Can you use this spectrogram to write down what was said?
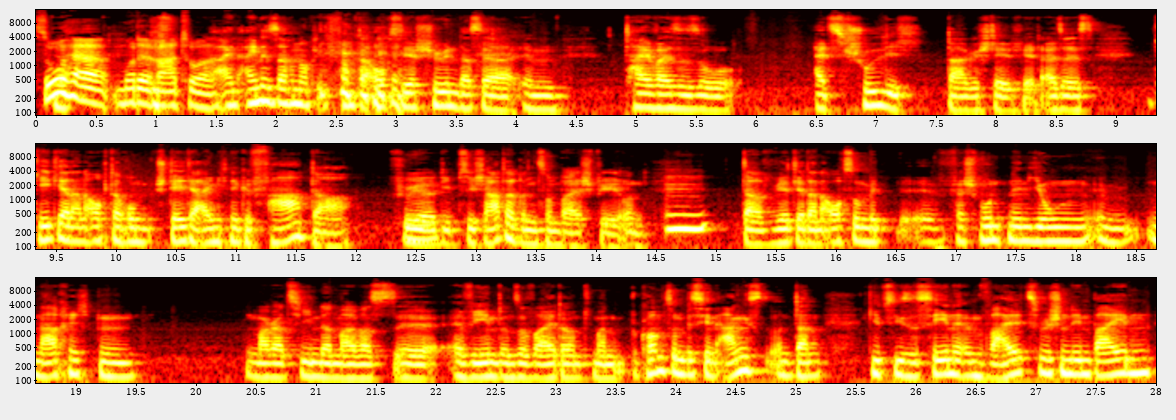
So, Ja. Herr Moderator. Ein, eine Sache noch, ich fand da auch sehr schön, dass er ähm, teilweise so als schuldig dargestellt wird. Also es geht ja dann auch darum, stellt er eigentlich eine Gefahr dar für Mhm. die Psychiaterin zum Beispiel. Und Mhm. da wird ja dann auch so mit äh, verschwundenen Jungen im Nachrichtenmagazin dann mal was äh, erwähnt und so weiter. Und man bekommt so ein bisschen Angst und dann gibt's diese Szene im Wald zwischen den beiden,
